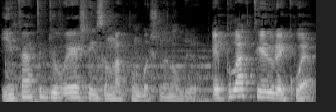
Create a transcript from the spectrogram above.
İnternette videolar gerçekten insanın aklını başından alıyor. A Plague Tale Requiem.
